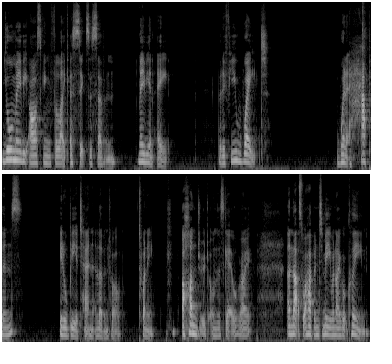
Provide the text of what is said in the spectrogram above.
You're maybe asking for like a six or seven, maybe an eight. But if you wait, when it happens, it'll be a 10, 11, 12, 20, 100 on the scale, right? And that's what happened to me when I got clean.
